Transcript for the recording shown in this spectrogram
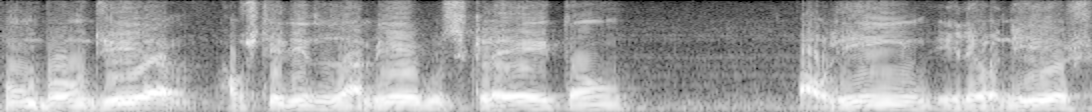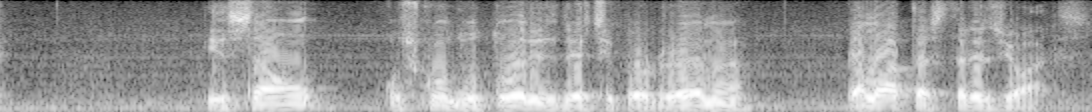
Um bom dia aos queridos amigos Cleiton, Paulinho e Leonir, que são os condutores deste programa Pelotas 13 Horas.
